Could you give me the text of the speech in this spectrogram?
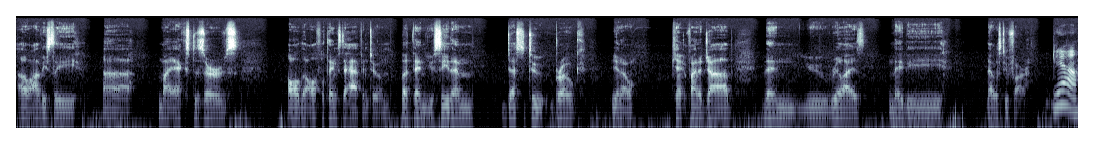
"Oh, obviously, uh, my ex deserves all the awful things to happen to him." But then you see them destitute, broke, you know, can't find a job, then you realize maybe that was too far. yeah.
